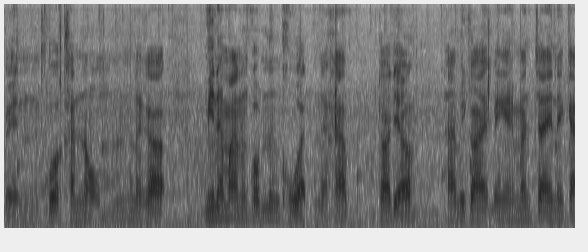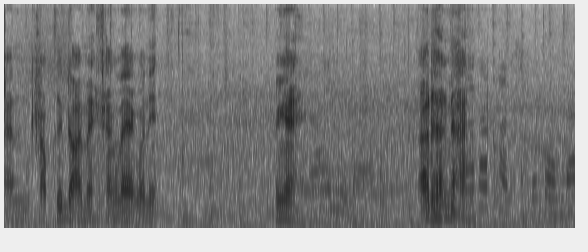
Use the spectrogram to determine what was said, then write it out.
เป็นพวกขนมแล้วก็มีน้ำมันของผมหนึ่งขวดนะครับ ก็เดี๋ยวถามพี่ก้อยเป็นไงมั่นใจในการขับขึ้นดอยไหมครั้งแรกวันนี้ เป็นไงได้อยู่แล้วเอาดังถ้าผ่านเขากระโจมได้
